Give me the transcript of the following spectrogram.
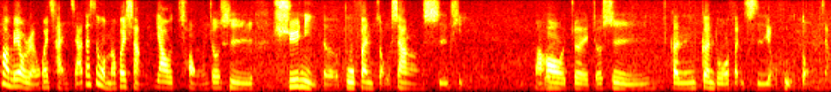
怕没有人会参加，但是我们会想要从就是虚拟的部分走向实体，然后对，就是。跟更多粉丝有互动，这样。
